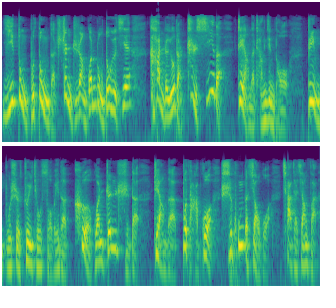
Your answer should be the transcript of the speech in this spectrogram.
一动不动的，甚至让观众都有些看着有点窒息的这样的长镜头，并不是追求所谓的客观真实的这样的不打破时空的效果，恰恰相反，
